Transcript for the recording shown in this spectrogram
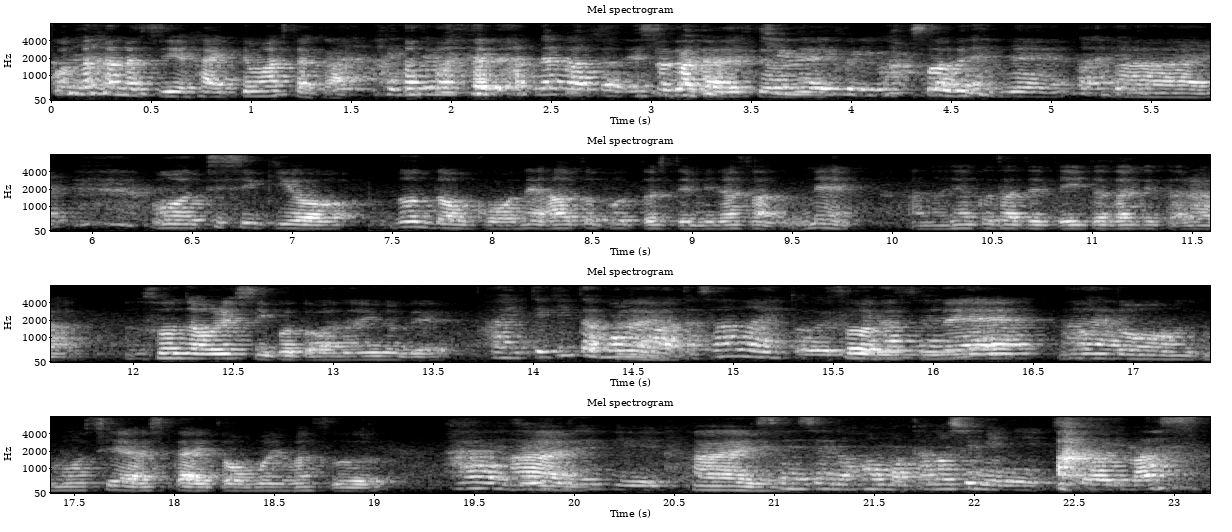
こんな話入ってましたか？入ってなかったですなかったですよね急に振りましたそうでねすね。はい。もう知識をどんどんこうねアウトプットして皆さんにねあの役立てていただけたらそんな嬉しいことはないので、入ってきたものは出さないといけそうでますせんねね。。どんどんもうシェアしたいと思います。はい、はい、ぜひぜひ。はい。先生の方も楽しみにしております。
